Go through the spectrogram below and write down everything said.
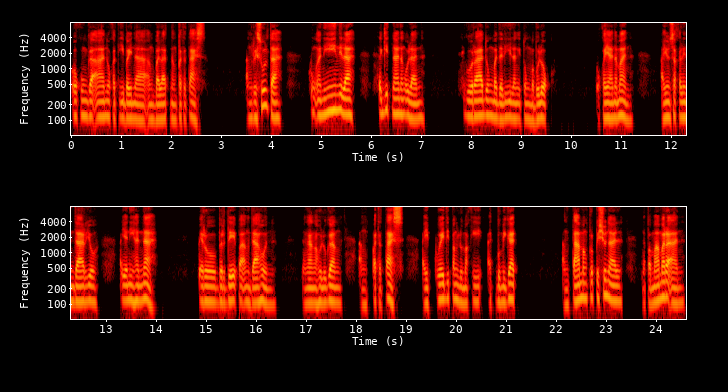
o kung gaano katibay na ang balat ng patatas. Ang resulta, kung anihin nila sa gitna ng ulan, siguradong madali lang itong mabulok. O kaya naman, ayon sa kalendaryo, ay anihan na. Pero berde pa ang dahon. Nangangahulugang ang patatas ay pwede pang lumaki at bumigat. Ang tamang profesional na pamamaraan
